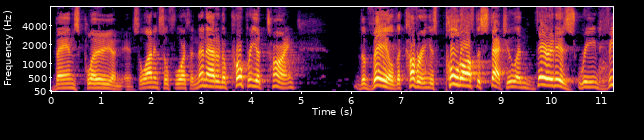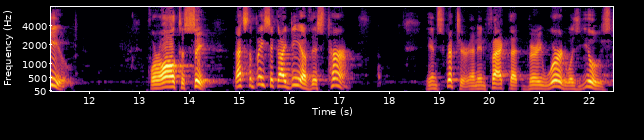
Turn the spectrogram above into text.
bands play and, and so on and so forth. And then at an appropriate time, the veil, the covering is pulled off the statue and there it is revealed for all to see. That's the basic idea of this term in scripture. And in fact, that very word was used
